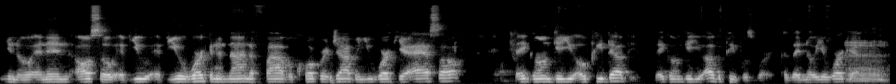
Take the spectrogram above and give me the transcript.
you know, and then also if you if you're working a nine to five a corporate job and you work your ass off, they gonna give you OPW. They gonna give you other people's work because they know your work ethic. Mm.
